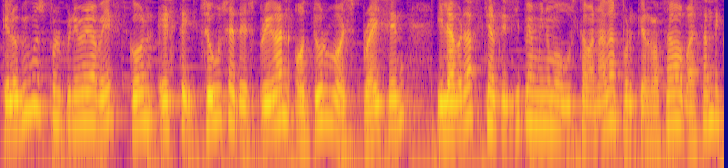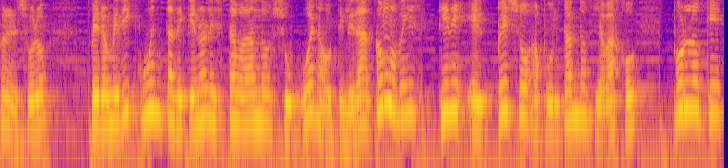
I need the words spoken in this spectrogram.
Que lo vimos por primera vez con este Choset Spriggan o Turbo Sprisen y la verdad que al principio a mí no me gustaba nada porque rozaba bastante con el suelo pero me di cuenta de que no le estaba dando su buena utilidad. Como veis, tiene el peso apuntando hacia abajo por lo que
